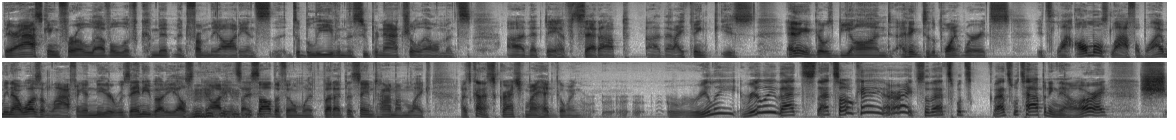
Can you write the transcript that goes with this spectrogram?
they're asking for a level of commitment from the audience to believe in the supernatural elements uh, that they have set up uh, that I think is I think it goes beyond I think to the point where it's it's la- almost laughable. I mean I wasn't laughing and neither was anybody else in the audience I saw the film with, but at the same time I'm like I was kind of scratching my head going really? Really? That's that's okay? All right. So that's what's that's what's happening now. All right. Sh-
